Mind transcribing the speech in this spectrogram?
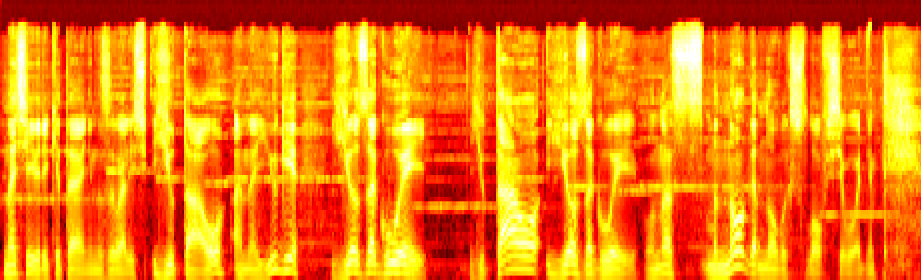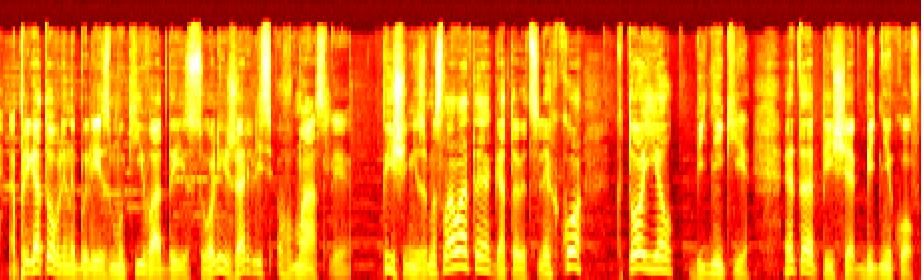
На севере Китая они назывались ютао, а на юге йозагуэй. Ютао Йозагуэй. У нас много новых слов сегодня. Приготовлены были из муки, воды и соли и жарились в масле. Пища незамысловатая, готовится легко. Кто ел? Бедняки. Это пища бедняков.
